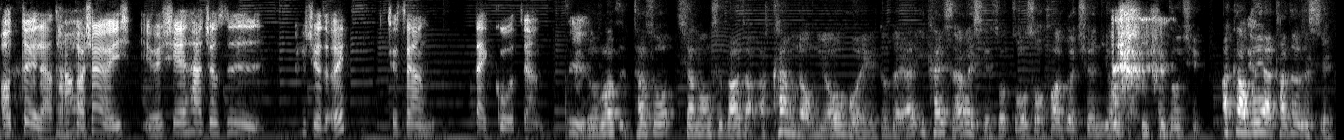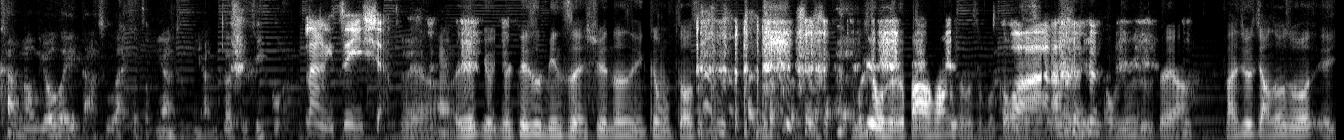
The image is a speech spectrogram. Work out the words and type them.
哦，对了，他好像有一有一些他就是会觉得，哎，就这样。带过这样子，比如说他说降龙十八掌啊，亢龙有悔，对不对？啊，一开始还会写说左手画个圈，右手推出去啊，高不亚他都是写亢龙有悔，一打出来就怎么样怎么样，就写结果了。让你自己想，对啊，而且有有些是名字很炫，但是你根本不知道什么什么六合八荒什么什么功的，搞不清楚。对啊，反正就是讲说说，哎，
